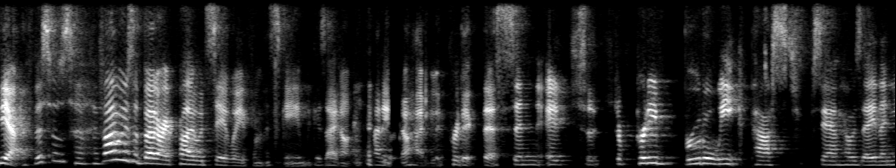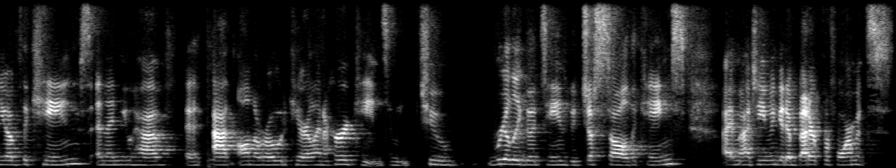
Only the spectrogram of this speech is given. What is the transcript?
Yeah, if this was if I was a better, I probably would stay away from this game because I don't I don't even know how you would predict this. And it's a pretty brutal week past San Jose. Then you have the Kings, and then you have uh, at on the road Carolina Hurricanes. I mean, two really good teams. We just saw the Kings. I imagine even get a better performance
